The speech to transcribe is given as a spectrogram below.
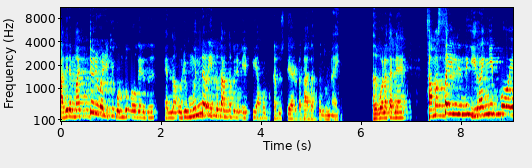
അതിനെ മറ്റൊരു വഴിക്ക് കൊണ്ടുപോകരുത് എന്ന ഒരു മുന്നറിയിപ്പ് കാന്തപുരം എ പി അബൂബക്കർ മുസ്ലിയാരുടെ ഭാഗത്തു നിന്നുണ്ടായി. അതുപോലെ തന്നെ സമസ്തയിൽ നിന്ന് ഇറങ്ങിപ്പോയ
